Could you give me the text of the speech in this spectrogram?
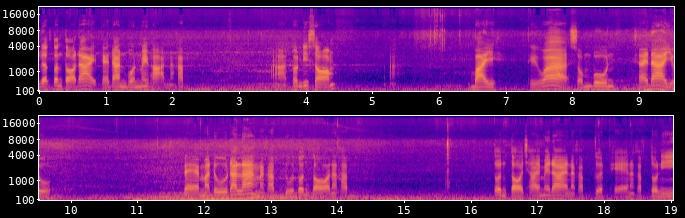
เลือกต้นตอได้ แต่ด้านบนไม่ผ่านนะครับต้นที่2อ่าใบถือว่าสมบูรณ์ใช้ได้อยู่ แต่มาดูด้านล่างนะครับ ดูต้นตอนะครับ ต้นตอใช้ไม่ได้นะครับ เกิดแผลนะครับตัวนี้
